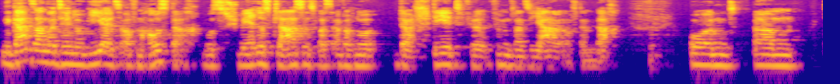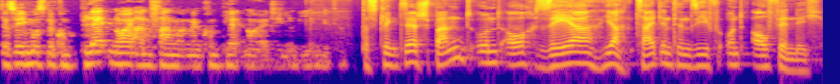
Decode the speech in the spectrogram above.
eine ganz andere Technologie als auf dem Hausdach, wo es schweres Glas ist, was einfach nur da steht für 25 Jahre auf dem Dach. Und ähm, deswegen muss man komplett neu anfangen und eine komplett neue Technologie entwickeln. Das klingt sehr spannend und auch sehr ja, zeitintensiv und aufwendig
